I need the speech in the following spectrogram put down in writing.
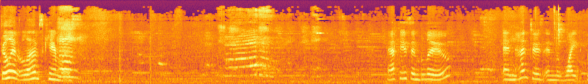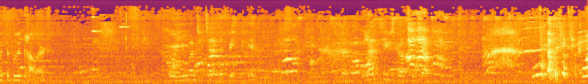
Dylan loves cameras. Matthew's in blue, and Hunter's in the white with the blue color. Oh, you want to turn it being the gatekeeper. But Matthew's got the job. Whoa!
